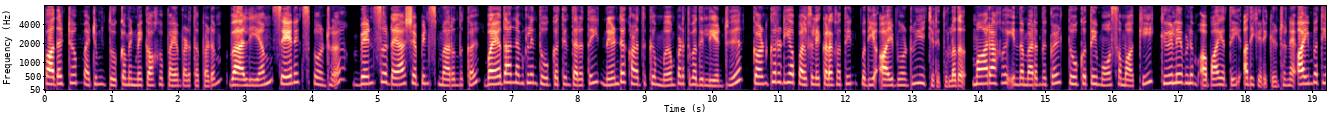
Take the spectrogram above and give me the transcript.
பதட்டம் மற்றும் தூக்கமின்மைக்காக பயன்படுத்தப்படும் வாலியம் சேனெக்ஸ் போன்ற பென்சோ டயாஷெபின்ஸ் மருந்துகள் வயதானவர்களின் தூக்கத்தின் தரத்தை நீண்ட காலத்துக்கு மேம்படுத்துவதில்லை என்று கொன்கரடியா பல்கலைக்கழகத்தின் புதிய ஆய்வு ஒன்று எச்சரித்துள்ளது. மாறாக இந்த மருந்துகள் தூக்கத்தை மோசமாக்கி கீழே விழும் அபாயத்தை அதிகரிக்கின்றன. ஐம்பத்தி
